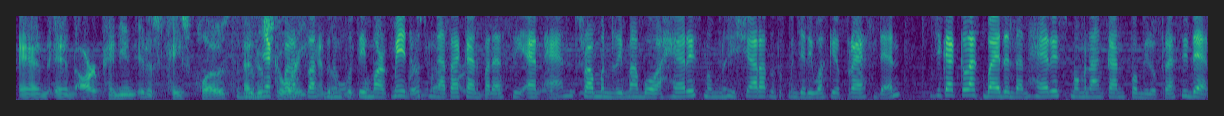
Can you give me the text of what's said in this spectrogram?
and in our opinion, it is case closed. Sebelumnya, Kepala Staf Gedung Putih Mark Meadows mengatakan pada CNN, Trump menerima bahwa Harris memenuhi syarat untuk menjadi wakil presiden jika kelak Biden dan Harris memenangkan pemilu presiden.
